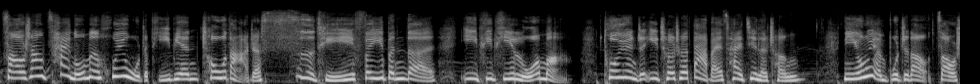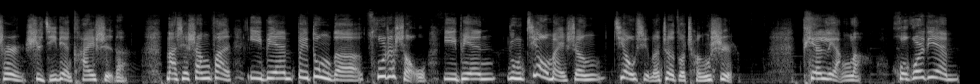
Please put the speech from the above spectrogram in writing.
早上菜农们挥舞着皮鞭，抽打着四蹄飞奔的一匹匹骡马，托运着一车车大白菜进了城。你永远不知道早市儿是几点开始的。那些商贩一边被冻得搓着手，一边用叫卖声叫醒了这座城市。天凉了。”火锅店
